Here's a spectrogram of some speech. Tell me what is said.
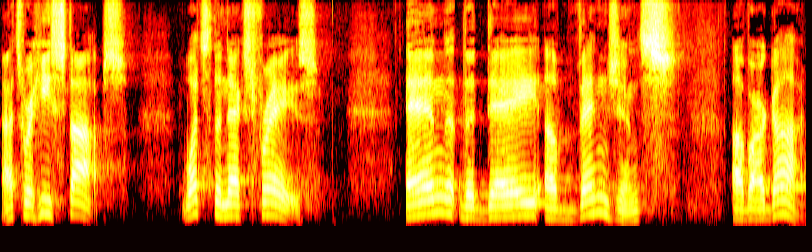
that's where he stops. What's the next phrase? And the day of vengeance of our God.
